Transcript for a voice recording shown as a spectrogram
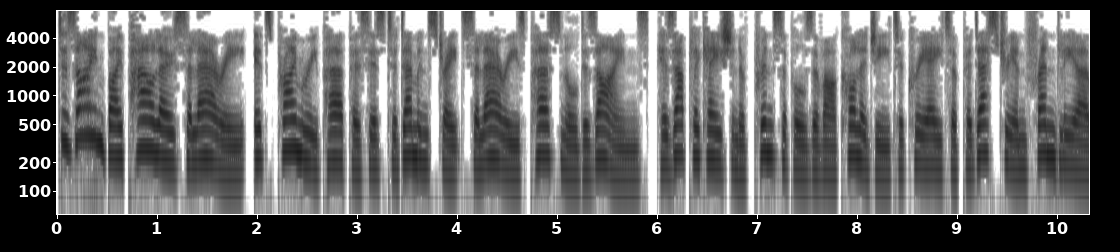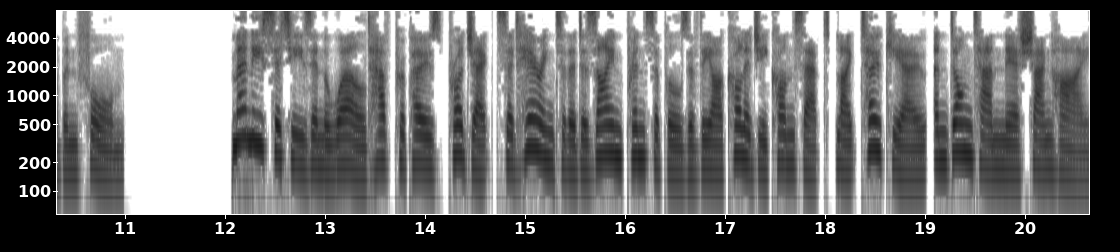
Designed by Paolo Soleri, its primary purpose is to demonstrate Soleri's personal designs, his application of principles of arcology to create a pedestrian-friendly urban form. Many cities in the world have proposed projects adhering to the design principles of the arcology concept, like Tokyo, and Dongtan near Shanghai.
